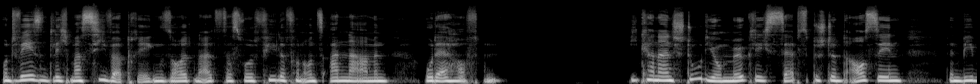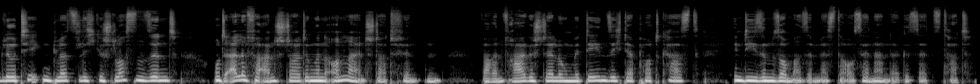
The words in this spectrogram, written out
und wesentlich massiver prägen sollten, als das wohl viele von uns annahmen oder erhofften. Wie kann ein Studium möglichst selbstbestimmt aussehen, wenn Bibliotheken plötzlich geschlossen sind und alle Veranstaltungen online stattfinden, waren Fragestellungen, mit denen sich der Podcast in diesem Sommersemester auseinandergesetzt hat.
